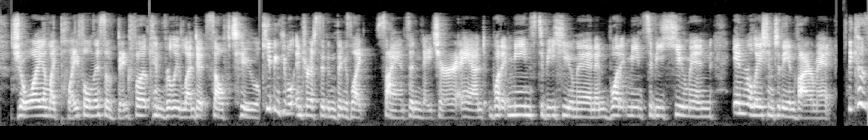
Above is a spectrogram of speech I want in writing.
joy and like playfulness of Bigfoot can really lend itself to keeping people interested in things like science and nature and what it means to be human and what it means to be human in relation to the environment. Because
